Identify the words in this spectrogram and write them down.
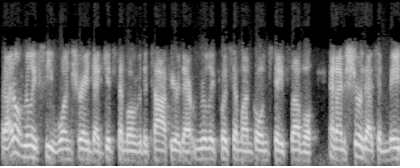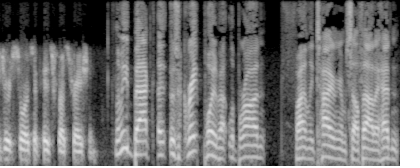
but I don't really see one trade that gets them over the top here that really puts them on Golden State's level. And I'm sure that's a major source of his frustration. Let me back. Uh, it was a great point about LeBron finally tiring himself out. I hadn't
